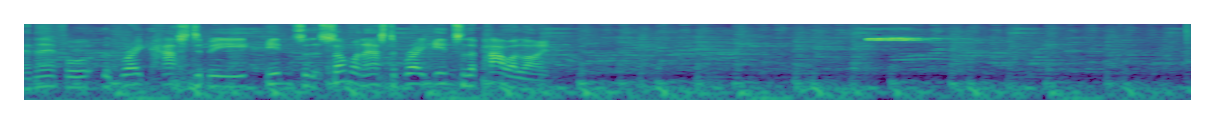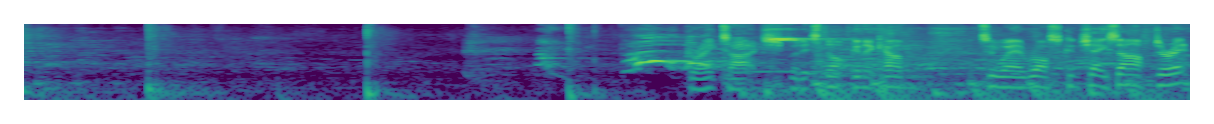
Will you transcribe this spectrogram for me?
And therefore, the break has to be into that. Someone has to break into the power line. Great touch, but it's not going to come to where Ross can chase after it.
